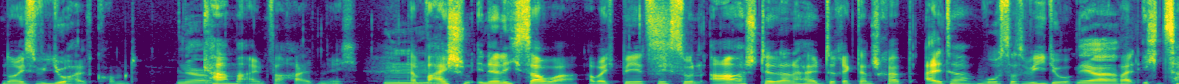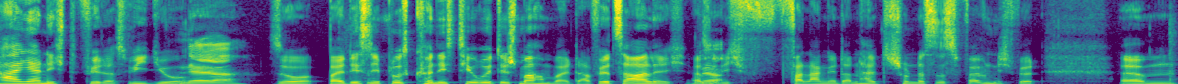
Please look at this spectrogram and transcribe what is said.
neues Video halt kommt. Ja. Kam einfach halt nicht. Mhm. Da war ich schon innerlich sauer. Aber ich bin jetzt nicht so ein Arsch, der dann halt direkt dann schreibt, Alter, wo ist das Video? Ja. Weil ich zahle ja nicht für das Video. ja, ja. So, bei Disney Plus könnte ich es theoretisch machen, weil dafür zahle ich. Also Ja. ich verlange dann halt schon, dass es veröffentlicht wird. Ähm,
